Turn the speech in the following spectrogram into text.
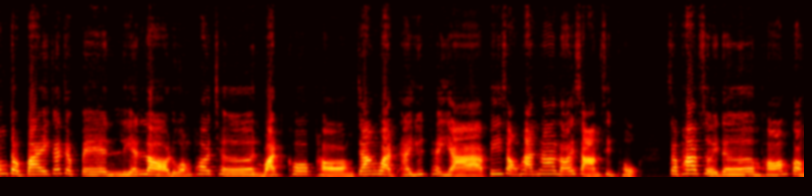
งค์ต่อไปก็จะเป็นเหรียญหล่อหลวงพ่อเชิญ วัดโคกทอง จังหวัดอยุธยา ปี 2536 สภาพสวยเดิม พร้อมกล่อง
